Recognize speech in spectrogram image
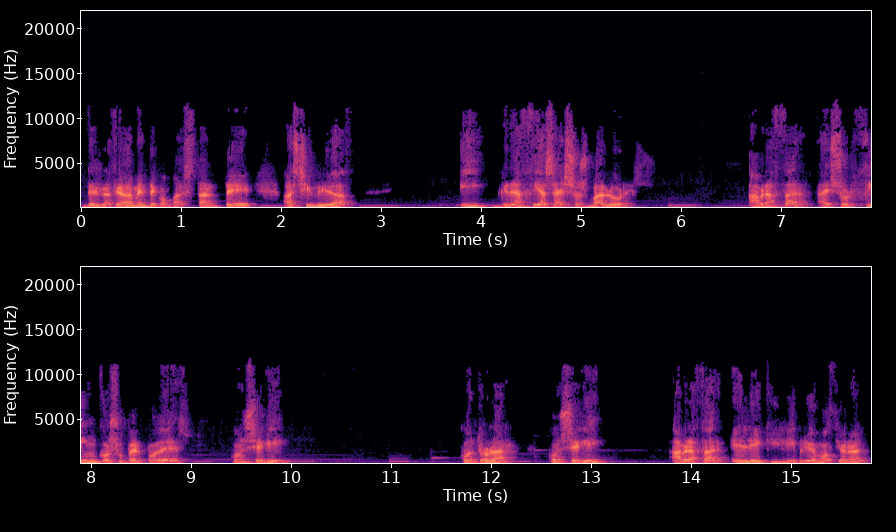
desgraciadamente, con bastante asiduidad. Y gracias a esos valores, abrazar a esos cinco superpoderes, conseguí controlar, conseguí abrazar el equilibrio emocional,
